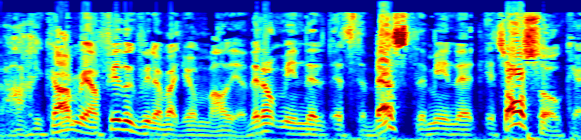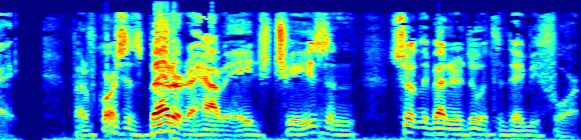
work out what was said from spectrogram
They don't mean that it's the best, they mean that it's also okay. But of course it's better to have aged cheese and certainly better to do it the day before.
